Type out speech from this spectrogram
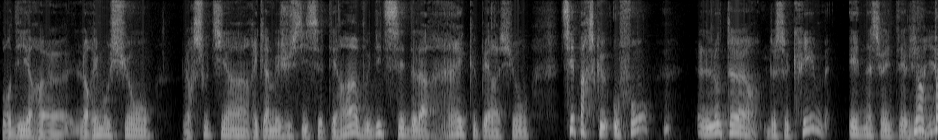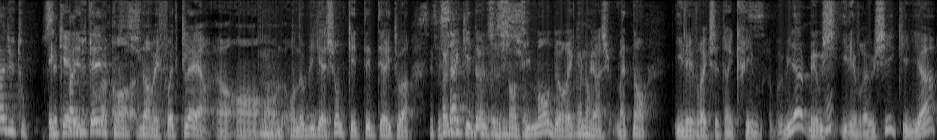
pour dire euh, leur émotion, leur soutien, réclamer justice, etc., vous dites c'est de la récupération C'est parce que, au fond, l'auteur de ce crime et de nationalité algérienne. Non, pas du tout. Et qu'elle était, non mais il faut être clair, en, obligation de quitter le territoire. C'est ça qui donne ce sentiment de récupération. Maintenant, il est vrai que c'est un crime abominable, mais aussi, il est vrai aussi qu'il y a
